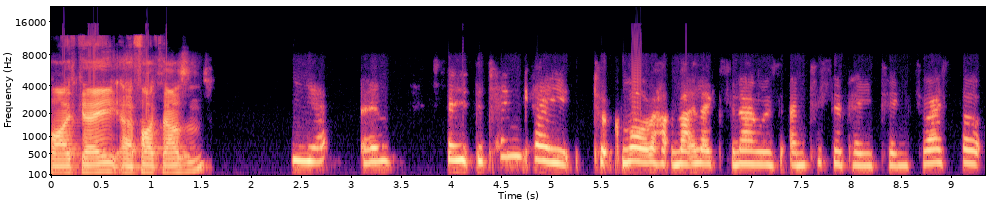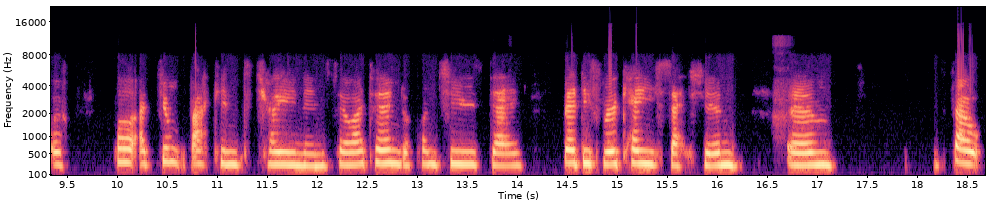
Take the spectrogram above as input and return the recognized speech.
5k, uh, 5,000. Yeah. Um, so the 10k took more out of my legs than I was anticipating. So I sort of thought I'd jump back into training. So I turned up on Tuesday, ready for a K session. Um, felt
